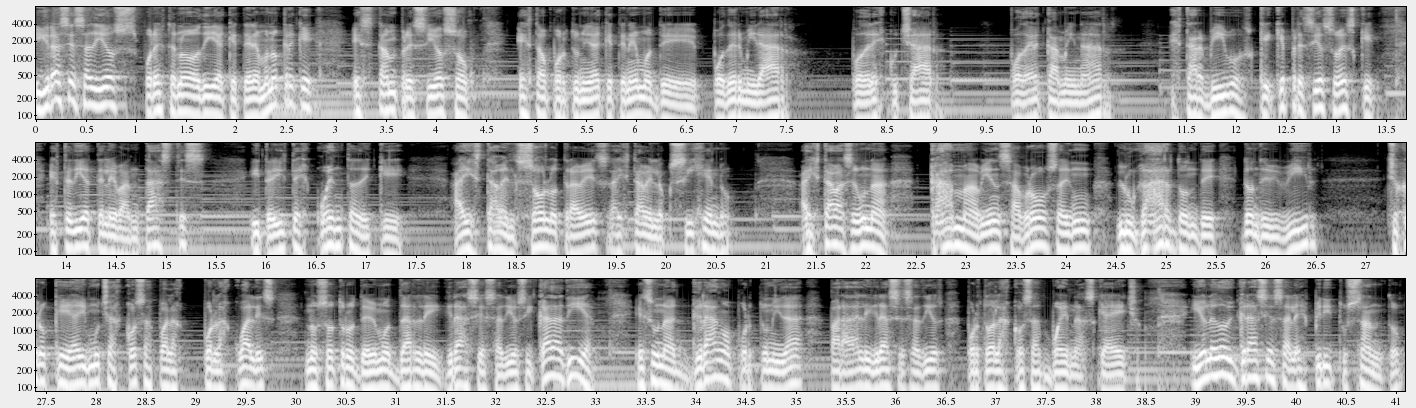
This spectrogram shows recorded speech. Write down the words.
Y gracias a Dios por este nuevo día que tenemos. ¿No cree que es tan precioso esta oportunidad que tenemos de poder mirar, poder escuchar, poder caminar, estar vivos? Qué, precioso es que este día te levantaste y te diste cuenta de que ahí estaba el sol otra vez, ahí estaba el oxígeno, ahí estabas en una cama bien sabrosa, en un lugar donde, donde vivir. Yo creo que hay muchas cosas por las por las cuales nosotros debemos darle gracias a Dios. Y cada día es una gran oportunidad para darle gracias a Dios por todas las cosas buenas que ha hecho. Y yo le doy gracias al Espíritu Santo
